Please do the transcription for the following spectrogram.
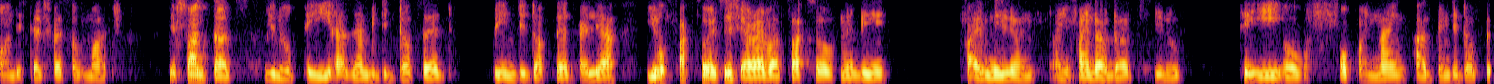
on the 31st of March. The fact that you know PAYE has then been deducted, been deducted earlier, you'll factor it. If you arrive at tax of maybe five million and you find out that you know PAYE of 4.9 had been deducted,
